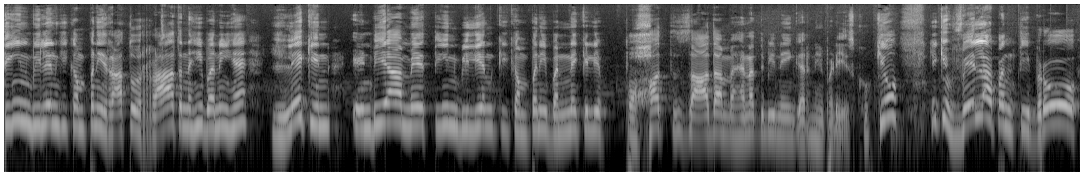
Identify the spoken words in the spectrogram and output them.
तीन बिलियन की कंपनी रातों रात नहीं बनी है, लेकिन इंडिया में तीन बिलियन की कंपनी बनने के लिए बहुत ज़्यादा मेहनत भी नहीं करनी पड़ी इसको। क्यों? क्योंकि वेलापंथी ब्रो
